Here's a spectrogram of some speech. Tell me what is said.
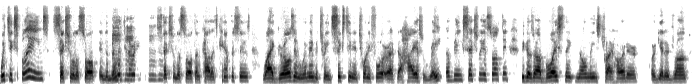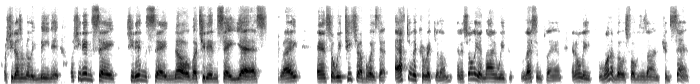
which explains sexual assault in the mm-hmm, military, mm-hmm, mm-hmm. sexual assault on college campuses, why girls and women between 16 and 24 are at the highest rate of being sexually assaulted because our boys think no means try harder or get her drunk or she doesn't really mean it or she didn't say she didn't say no but she didn't say yes right and so we teach our boys that after the curriculum and it's only a nine week lesson plan and only one of those focuses on consent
